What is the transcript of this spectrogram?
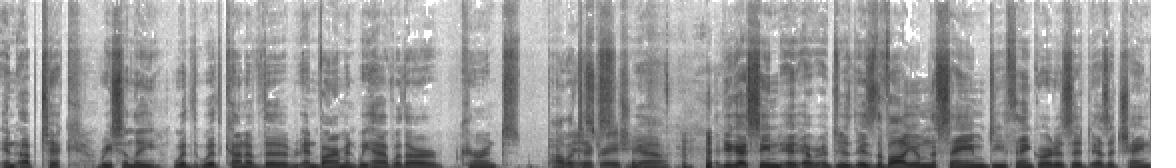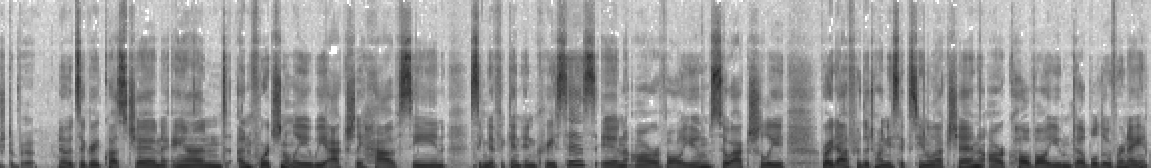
an uptick recently with, with kind of the environment we have with our current politics? Administration. Yeah. have you guys seen, uh, is the volume the same, do you think, or does it, has it changed a bit? No, it's a great question. And unfortunately, we actually have seen significant increases in our volume. So, actually, right after the 2016 election, our call volume doubled overnight.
